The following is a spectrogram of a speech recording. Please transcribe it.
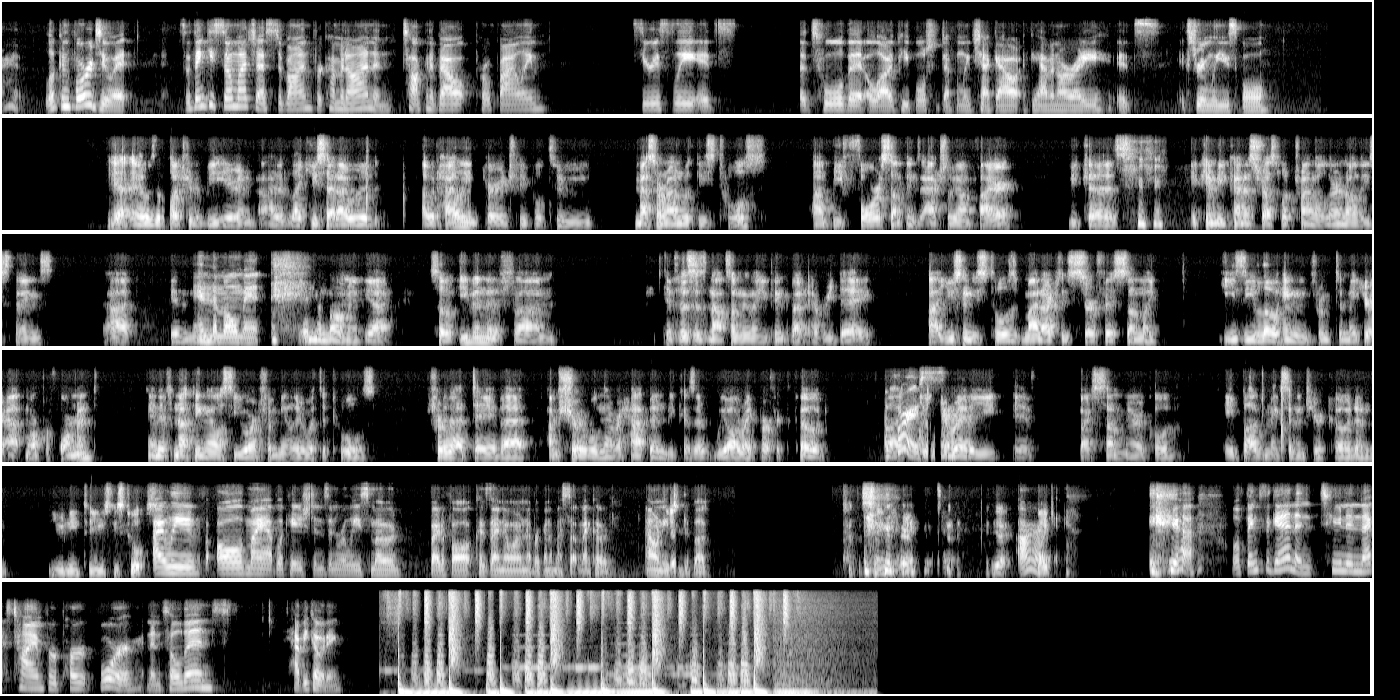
right, looking forward to it. So thank you so much, Esteban, for coming on and talking about profiling. Seriously, it's a tool that a lot of people should definitely check out if you haven't already. It's extremely useful. Yeah, it was a pleasure to be here, and I, like you said, I would I would highly encourage people to mess around with these tools uh, before something's actually on fire, because it can be kind of stressful trying to learn all these things uh, in in the moment. in the moment, yeah. So even if um, if this is not something that you think about every day, uh, using these tools might actually surface some like easy low hanging fruit to make your app more performant. And if nothing else, you are familiar with the tools for that day that I'm sure will never happen because we all write perfect code. But of course. you're ready if by some miracle a bug makes it into your code and you need to use these tools. I leave all of my applications in release mode by default because I know I'm never going to mess up my code. I don't need to debug. Same here. yeah. All right. Like, Yeah. Well, thanks again and tune in next time for part four. And until then, happy coding. Thank you.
